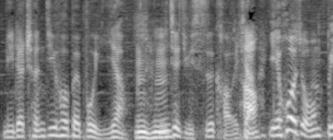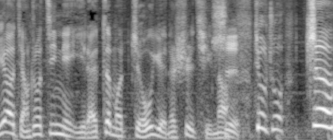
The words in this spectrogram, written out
你的成绩会不会不一样？嗯，你自己思考一下。也或者我们不要讲说今年以来这么久远的事情了，是，就说这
